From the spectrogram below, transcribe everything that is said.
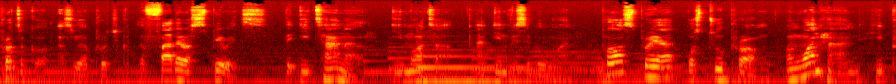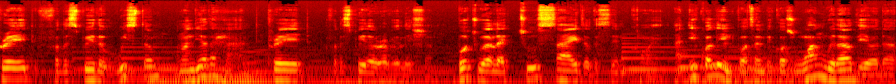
protocol as you approach God, the Father of spirits, the eternal, immortal, and invisible one. Paul's prayer was two pronged. On one hand, he prayed for the spirit of wisdom, and on the other hand, prayed for the spirit of revelation. Both were like two sides of the same coin, and equally important because one without the other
